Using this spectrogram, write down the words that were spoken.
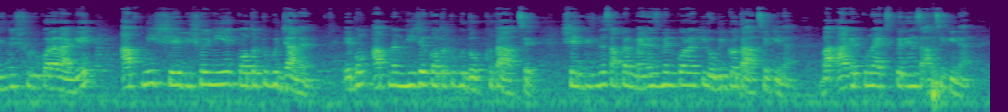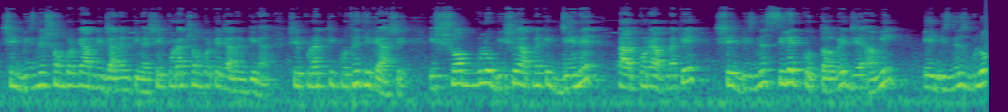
বিজনেস শুরু করার আগে আপনি সেই বিষয় নিয়ে কতটুকু জানেন এবং আপনার নিজের কতটুকু দক্ষতা আছে, সেই বিজনেস আপনার ম্যানেজমেন্ট করার কি অভিজ্ঞতা আছে কিনা বা আগের কোনো এক্সপিরিয়েন্স আছে কিনা, সেই বিজনেস সম্পর্কে আপনি জানেন কিনা, সেই প্রোডাক্ট সম্পর্কে জানেন কিনা, সেই প্রোডাক্টটি কোথায় থেকে আসে, এই সবগুলো বিষয় আপনাকে জেনে তারপরে আপনাকে সেই বিজনেস সিলেক্ট করতে হবে যে আমি এই বিজনেসগুলো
